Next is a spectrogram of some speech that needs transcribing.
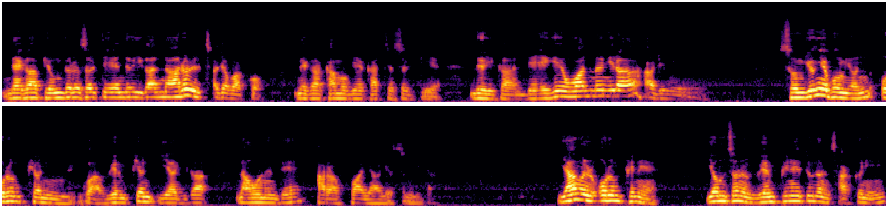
내가 병들었을 때에 너희가 나를 찾아왔고 내가 감옥에 갇혔을 때에 너희가 내게 왔느니라 하리니 성경에 보면 오른편과 왼편 이야기가 나오는데 알아봐야 하겠습니다. 양을 오른편에 염소는 왼편에 두는 사건이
